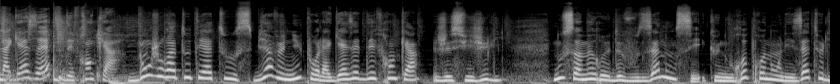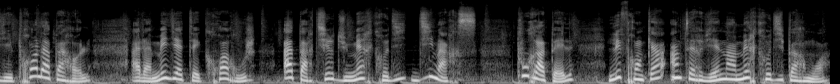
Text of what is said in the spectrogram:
La Gazette des Francas. Bonjour à toutes et à tous, bienvenue pour la Gazette des Francas. Je suis Julie. Nous sommes heureux de vous annoncer que nous reprenons les ateliers Prends la parole à la médiathèque Croix-Rouge à partir du mercredi 10 mars. Pour rappel, les Francas interviennent un mercredi par mois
